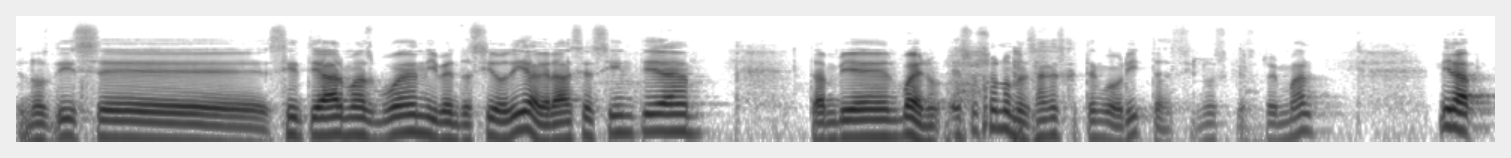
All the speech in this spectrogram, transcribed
Nos dice Cintia Armas, buen y bendecido día. Gracias, Cintia. También, bueno, esos son los mensajes que tengo ahorita, si no es que estoy mal. Mira,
